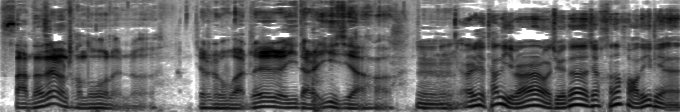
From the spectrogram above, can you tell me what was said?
散到这种程度了，你知道吗？就是我这个一点意见哈，嗯，而且它里边儿我觉得就很好的一点，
